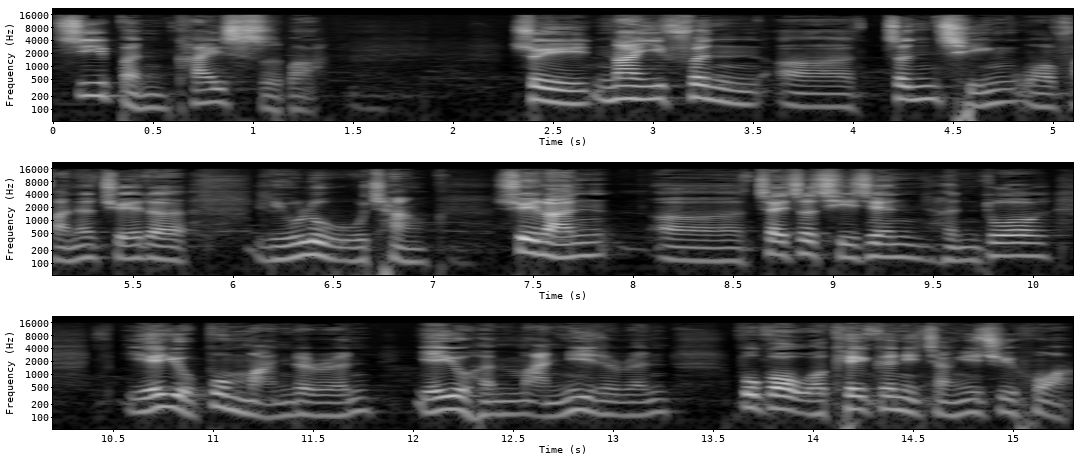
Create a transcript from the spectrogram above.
基本开始吧。所以那一份呃真情，我反而觉得流露无常。虽然呃在这期间很多也有不满的人，也有很满意的人。不过我可以跟你讲一句话：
